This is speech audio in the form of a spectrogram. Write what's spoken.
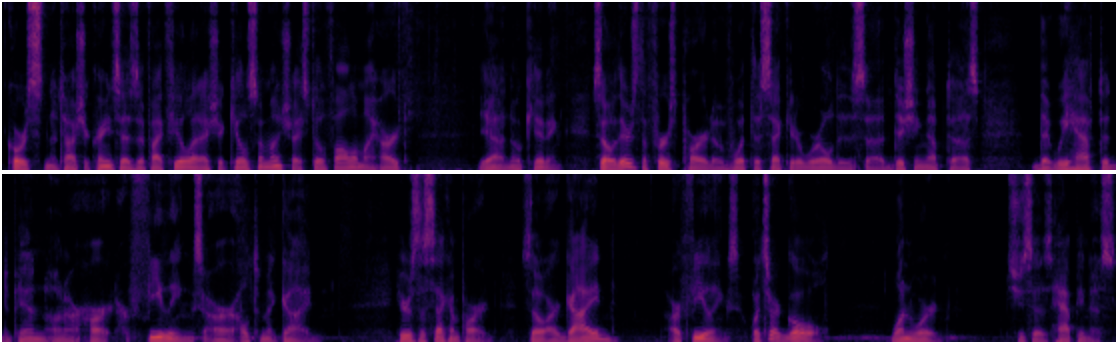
Of course, Natasha Crain says, if I feel that I should kill someone, should I still follow my heart? Yeah, no kidding. So there's the first part of what the secular world is uh, dishing up to us that we have to depend on our heart. Our feelings are our ultimate guide. Here's the second part. So, our guide, our feelings. What's our goal? One word. She says happiness.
